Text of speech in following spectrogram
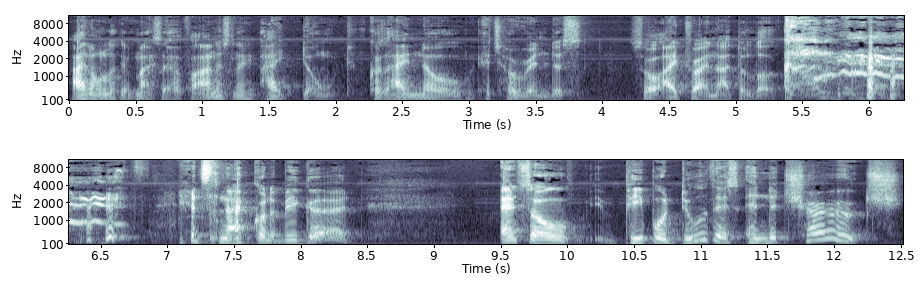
I don't look at myself, honestly. I don't, because I know it's horrendous. So I try not to look. it's not going to be good. And so people do this in the church.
